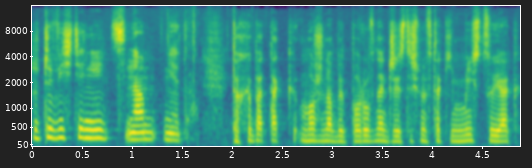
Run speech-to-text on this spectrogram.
rzeczywiście nic nam nie da. To chyba tak można by porównać, że jesteśmy w takim miejscu, jak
